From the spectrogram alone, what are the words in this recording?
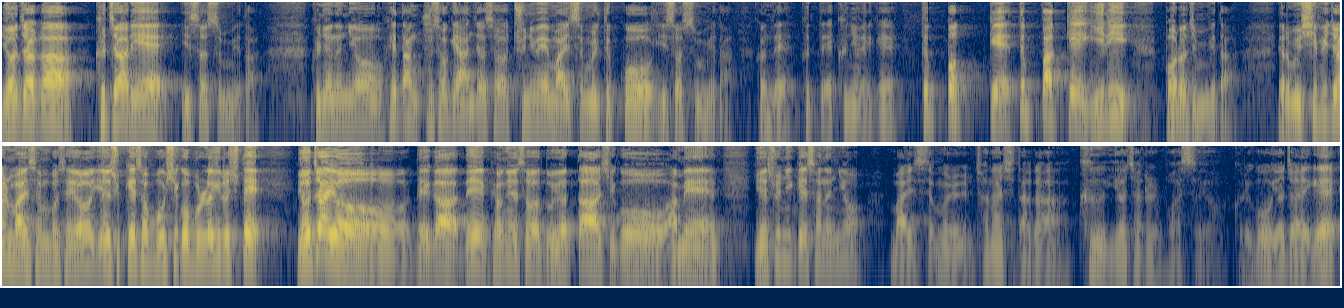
여자가 그 자리에 있었습니다. 그녀는요, 회당 구석에 앉아서 주님의 말씀을 듣고 있었습니다. 그런데 그때 그녀에게 뜻밖의 뜻밖의 일이 벌어집니다. 여러분 12절 말씀 보세요. 예수께서 보시고 불러 이르시되 여자여 내가 내 병에서 놓였다 하시고 아멘. 예수님께서는요 말씀을 전하시다가 그 여자를 보았어요. 그리고 여자에게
